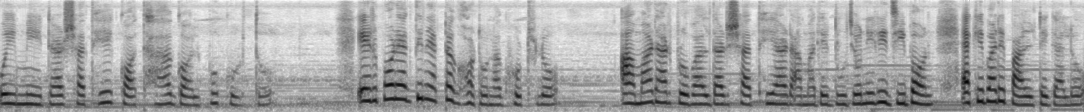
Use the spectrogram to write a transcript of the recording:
ওই মেয়েটার সাথে কথা, গল্প করত। এরপর একদিন একটা ঘটনা ঘটলো। আমার আর প্রবালদার সাথে আর আমাদের দুজনেরই জীবন একেবারে পাল্টে গেল।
